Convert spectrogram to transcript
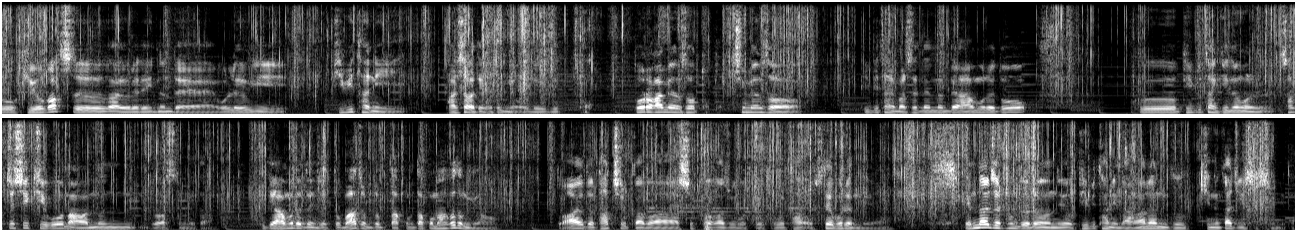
요 기어박스가 요래돼 있는데 원래 여기 비비탄이 발사가 되거든요. 원래 여기 톡 돌아가면서 톡톡 치면서 비비탄이 발사됐는데 아무래도 그 비비탄 기능을 삭제시키고 나왔는 것 같습니다. 그게 아무래도 이제 또 맞으면 좀 따끔따끔 하거든요. 또 아이들 다칠까봐 싶어가지고 또 그걸 다 없애버렸네요. 옛날 제품들은 요 비비탄이 나가는 그 기능까지 있었습니다.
